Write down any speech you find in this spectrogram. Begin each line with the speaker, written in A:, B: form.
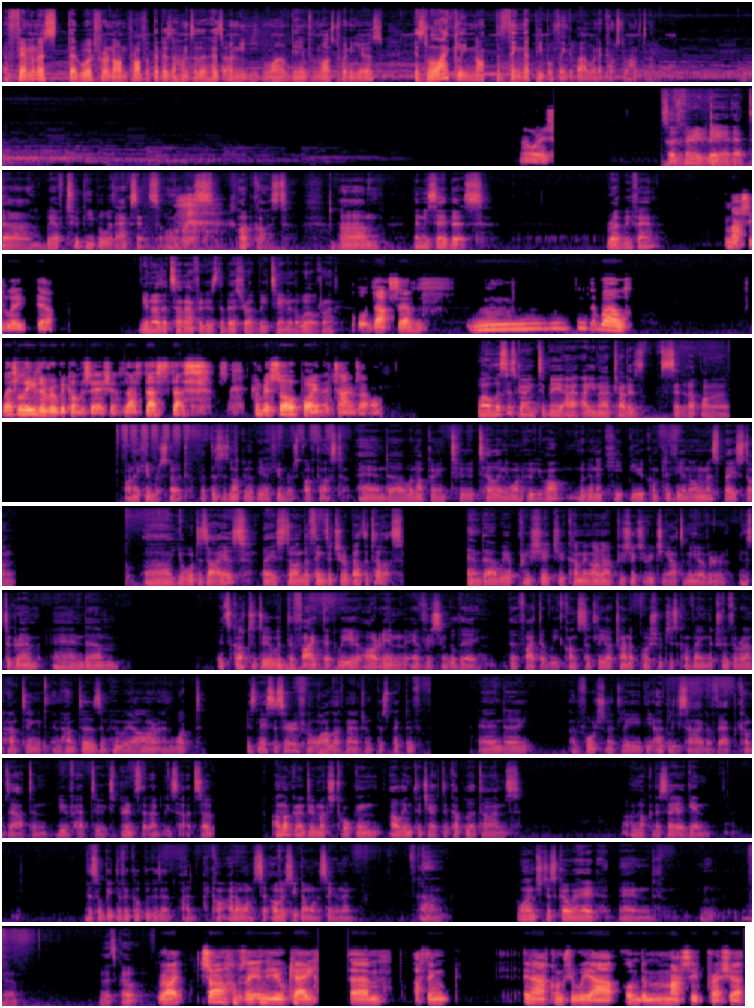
A: a feminist that works for a non-profit that is a hunter that has only eaten wild game for the last 20 years is likely not the thing that people think about when it comes to a hunter.
B: No worries.
C: So it's very rare that uh, we have two people with accents on this podcast. Um, let me say this rugby fan,
B: Massively, yeah.
C: you know that South Africa is the best rugby team in the world, right?
B: Oh, That's um. mm, Well, let's leave the rugby conversation. That's that's that's can be a sore point at times. That one.
C: Well, this is going to be, I, I you know, I try to set it up on a on a humorous note, but this is not going to be a humorous podcast, and uh, we're not going to tell anyone who you are. We're going to keep you completely anonymous based on uh, your desires, based on the things that you're about to tell us. And uh, we appreciate you coming on. I appreciate you reaching out to me over Instagram, and um, it's got to do with the fight that we are in every single day. The fight that we constantly are trying to push, which is conveying the truth around hunting and hunters and who we are and what is necessary from a wildlife management perspective. And uh, unfortunately, the ugly side of that comes out, and you've had to experience that ugly side. So I'm not going to do much talking. I'll interject a couple of times. I'm not going to say again. This will be difficult because I, I, I can't I don't want to say obviously don't want to say your name. Um, why don't you just go ahead and you know let's go.
B: Right. So obviously in the UK, um, I think in our country we are under massive pressure,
